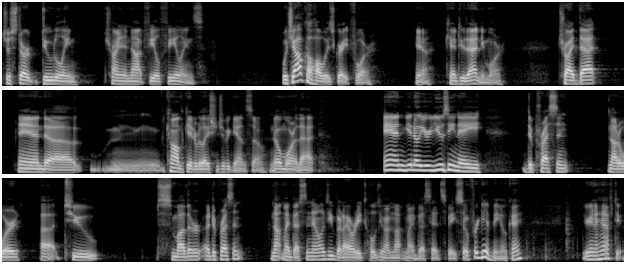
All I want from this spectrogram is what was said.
just start doodling, trying to not feel feelings, which alcohol was great for. Yeah, can't do that anymore. Tried that and uh, complicated relationship again, so no more of that. And you know, you're using a depressant, not a word, uh, to smother a depressant. Not my best analogy, but I already told you I'm not in my best headspace, so forgive me, okay? You're going to have to.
